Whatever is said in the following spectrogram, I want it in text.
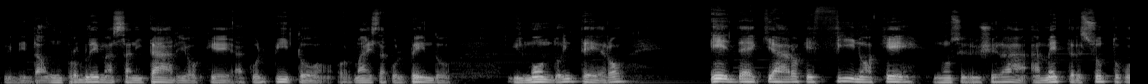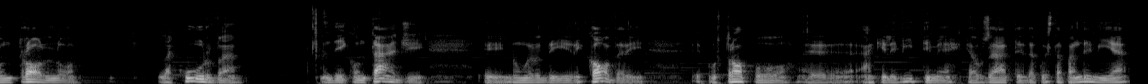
quindi da un problema sanitario che ha colpito, ormai sta colpendo il mondo intero ed è chiaro che fino a che non si riuscirà a mettere sotto controllo la curva dei contagi il numero dei ricoveri e purtroppo eh, anche le vittime causate da questa pandemia,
